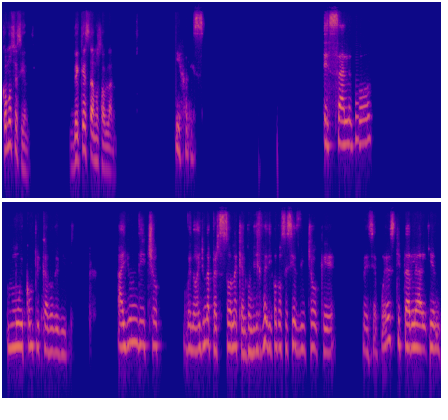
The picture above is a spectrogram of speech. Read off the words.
¿Cómo se siente? ¿De qué estamos hablando? Híjoles. Es algo muy complicado de vivir. Hay un dicho, bueno, hay una persona que algún día me dijo, no sé si es dicho, que me decía, puedes quitarle a alguien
